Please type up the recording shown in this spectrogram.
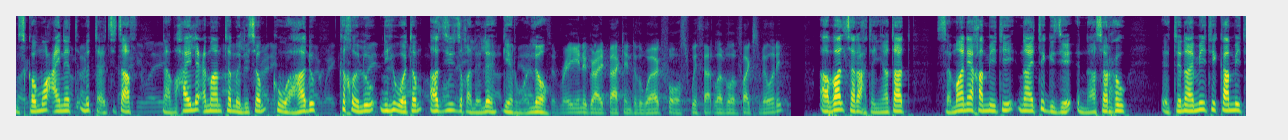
ምስ ከምኡ ዓይነት ምትዕጽጻፍ ናብ ሓይሊ ዕማም ተመሊሶም ክወሃሃዱ ክኽእሉ ንህይወቶም ኣዝዩ ዝቐለለ ገይርዎ ኣሎ። ኣባል ሰራሕተኛታት ሰማንያ ካብ ሚእቲ ናይቲ ግዜ እናሰርሑ እቲ ናይ ሚእቲ ካብ ሚእቲ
